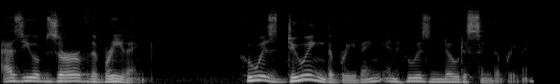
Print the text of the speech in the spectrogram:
As you observe the breathing, who is doing the breathing and who is noticing the breathing?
